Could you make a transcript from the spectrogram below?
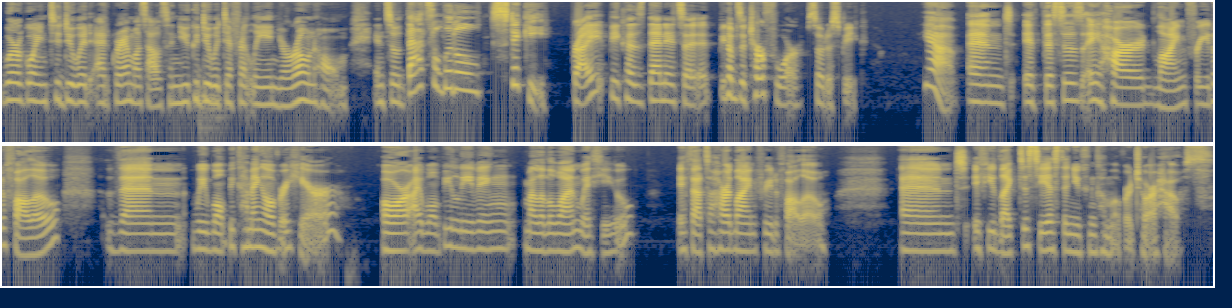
we're going to do it at grandma's house and you could do it differently in your own home. And so that's a little sticky, right? Because then it's a, it becomes a turf war, so to speak. Yeah. And if this is a hard line for you to follow, then we won't be coming over here or I won't be leaving my little one with you if that's a hard line for you to follow. And if you'd like to see us, then you can come over to our house.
